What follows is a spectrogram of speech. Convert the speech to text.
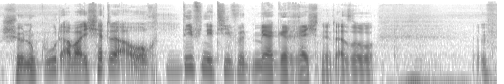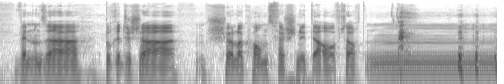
schön und gut, aber ich hätte auch definitiv mit mehr gerechnet. Also, wenn unser britischer Sherlock Holmes-Verschnitt da auftaucht, mm,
